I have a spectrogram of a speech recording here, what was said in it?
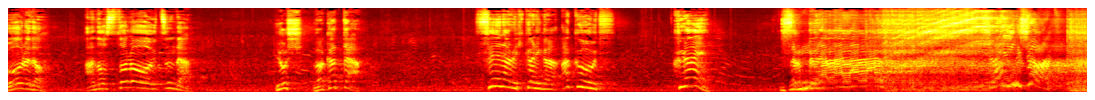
ゴールドあのストローを打つんだ。よし分かった。聖なる光が悪を打つ。食らえ。ズンブラー。シャイニングショット。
